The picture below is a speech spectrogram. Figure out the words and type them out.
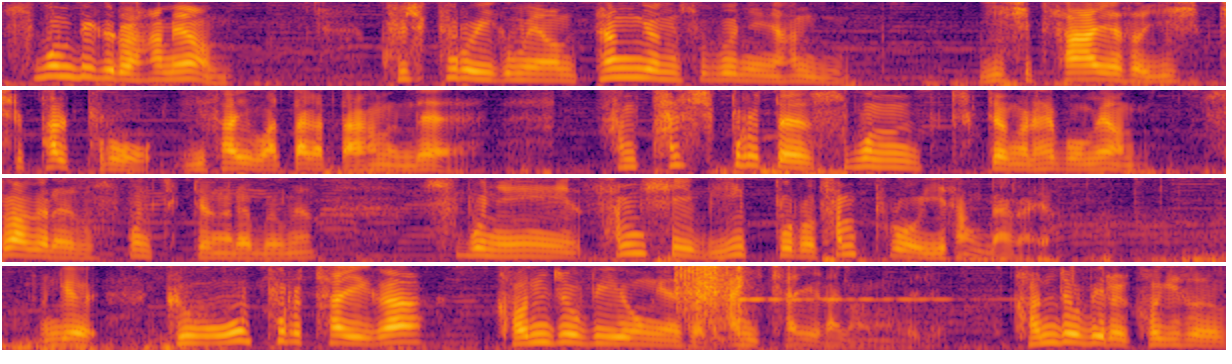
수분 비교를 하면 90% 익으면 평균 수분이 한 24에서 27, 8%이 사이 왔다 갔다 하는데 한 80%대 수분 측정을 해보면 수확을 해서 수분 측정을 해보면 수분이 32% 3% 이상 나가요. 그러니까 그5% 차이가 건조 비용에서 많이 차이가 나는 거죠. 건조비를 거기서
